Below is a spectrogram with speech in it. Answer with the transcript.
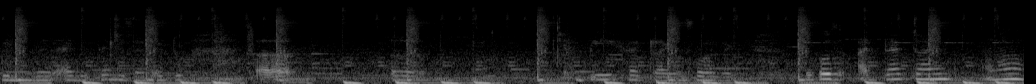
feeling well. I then decided to uh, uh, be her driver for it because at that time you know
